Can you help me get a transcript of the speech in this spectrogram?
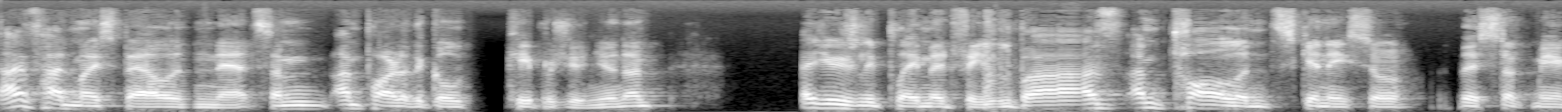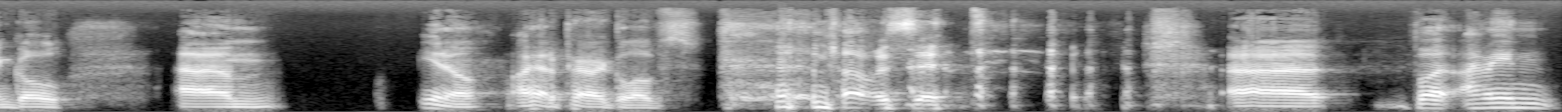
I've had my spell in nets. I'm I'm part of the goalkeepers union. I'm I usually play midfield, but I've, I'm tall and skinny, so they stuck me in goal. Um, you know, I had a pair of gloves, and that was it. uh, but I mean,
